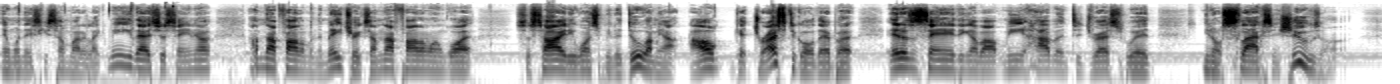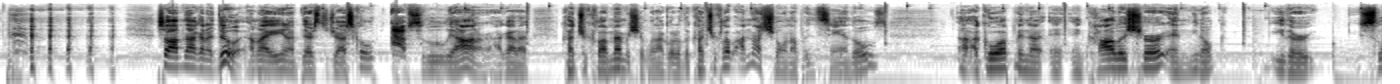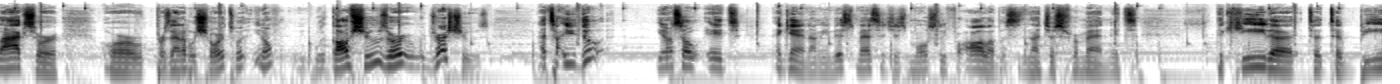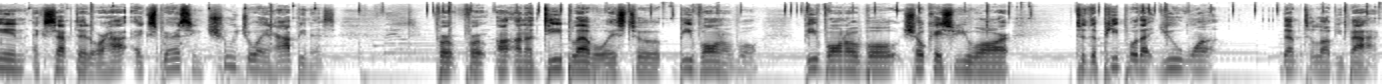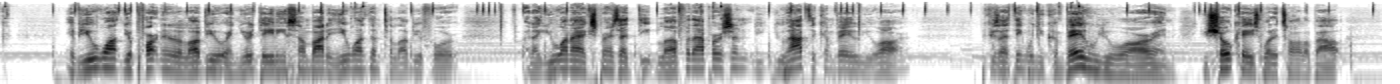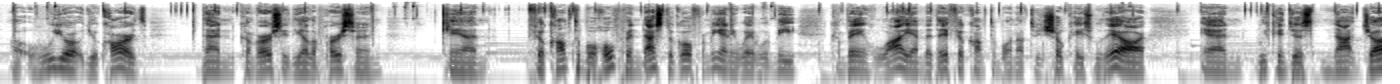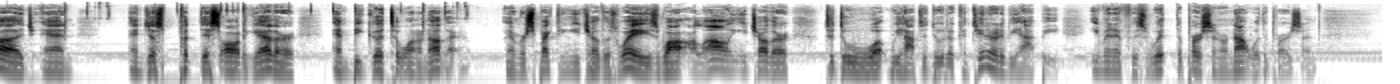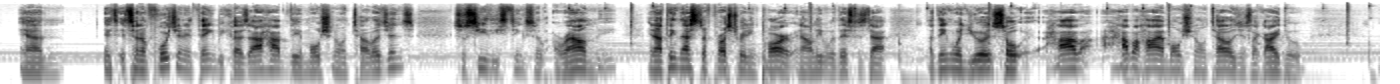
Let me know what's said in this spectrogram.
And when they see somebody like me, that's just saying, you know, I'm not following the matrix. I'm not following what society wants me to do. I mean, I, will get dressed to go there, but it doesn't say anything about me having to dress with, you know, slacks and shoes on. so I'm not gonna do it. I'm like, you know, if there's the dress code, absolutely honor. I got a country club membership. When I go to the country club, I'm not showing up in sandals. Uh, I go up in a in collar shirt and you know, either slacks or or presentable shorts with you know with golf shoes or dress shoes. That's how you do it. You know, so it's again. I mean, this message is mostly for all of us. It's not just for men. It's the key to, to, to being accepted or ha- experiencing true joy and happiness for, for on a deep level is to be vulnerable be vulnerable, showcase who you are to the people that you want them to love you back. If you want your partner to love you and you're dating somebody, you want them to love you for like you want to experience that deep love for that person, you have to convey who you are. Because I think when you convey who you are and you showcase what it's all about, uh, who your your cards, then conversely the other person can feel comfortable hoping that's the goal for me anyway with me conveying who i am that they feel comfortable enough to showcase who they are and we can just not judge and and just put this all together and be good to one another and respecting each other's ways while allowing each other to do what we have to do to continue to be happy even if it's with the person or not with the person and it's, it's an unfortunate thing because I have the emotional intelligence to see these things around me. And I think that's the frustrating part. And I'll leave with this is that I think when you're so have have a high emotional intelligence like I do,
